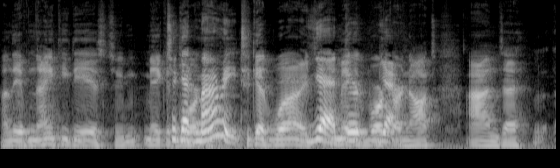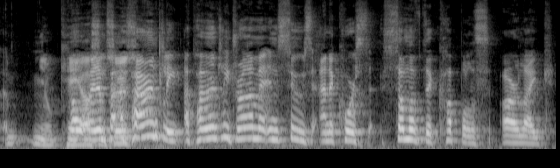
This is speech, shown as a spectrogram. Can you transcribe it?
and they have 90 days to make it To get work, married. To get married, Yeah, to make it work yeah. or not. And, uh, um, you know, chaos Oh, and ensues. apparently, apparently, drama ensues, and of course, some of the couples are like,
